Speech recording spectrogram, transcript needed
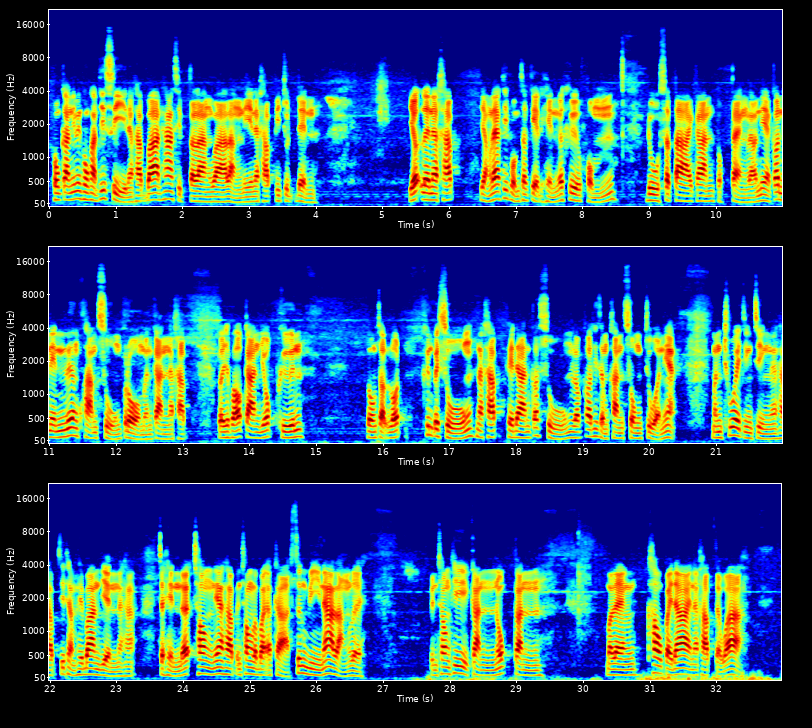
โครงการนี้เป็นโครงการที่ 4 นะครับ บ้าน 50 ตารางวาหลังนี้นะครับ มีจุดเด่น เยอะเลยนะครับ อย่างแรกที่ผมสังเกตเห็นก็คือผมดูสไตล์การตกแต่งแล้วเนี่ยก็เน้นเรื่องความสูงโปร่งเหมือนกันนะครับ โดยเฉพาะการยกพื้นลงจอดรถ ขึ้นไปสูงนะครับ เพดานก็สูงแล้วก็ที่สำคัญทรงจั่วเนี่ยมันช่วยจริง ๆนะครับ ที่ทำให้บ้านเย็นนะฮะจะเห็นได้ช่องเนี่ยครับเป็นช่องระบายอากาศ ซึ่งมีหน้าหลังเลย เป็นช่องที่กันนกกันแมลงเข้าไปได้นะครับ แต่ว่า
